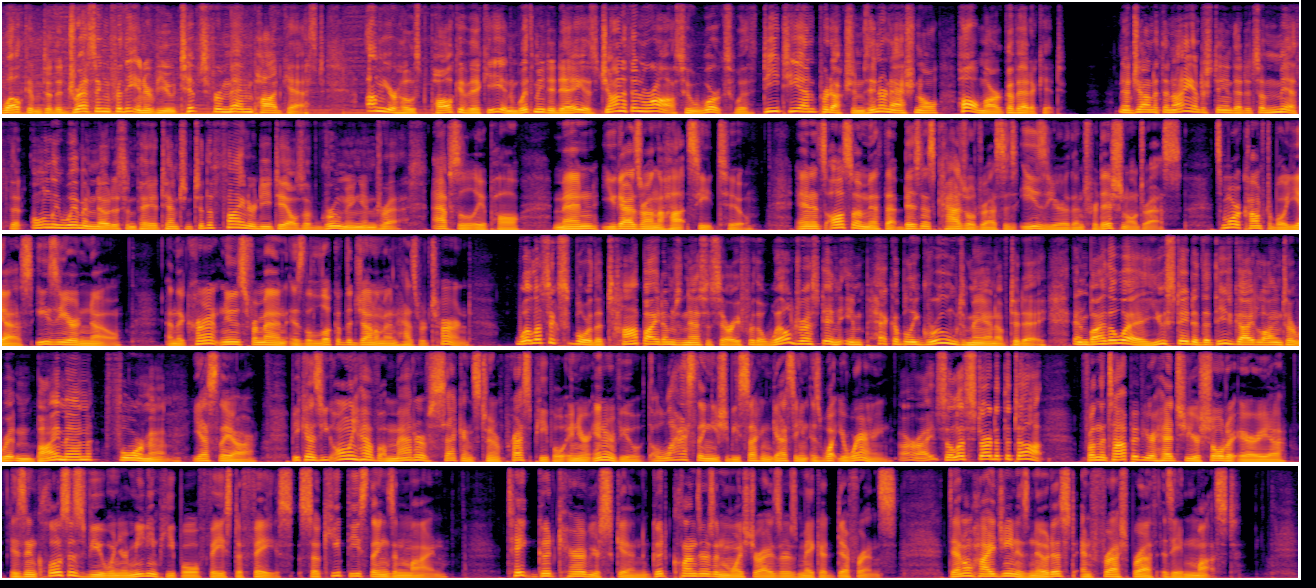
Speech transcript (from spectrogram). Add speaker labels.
Speaker 1: Welcome to the Dressing for the Interview Tips for Men podcast. I'm your host, Paul Kavicki, and with me today is Jonathan Ross, who works with DTN Productions International, Hallmark of Etiquette. Now, Jonathan, I understand that it's a myth that only women notice and pay attention to the finer details of grooming and dress.
Speaker 2: Absolutely, Paul. Men, you guys are on the hot seat too. And it's also a myth that business casual dress is easier than traditional dress. It's more comfortable, yes, easier, no. And the current news for men is the look of the gentleman has returned.
Speaker 1: Well, let's explore the top items necessary for the well dressed and impeccably groomed man of today. And by the way, you stated that these guidelines are written by men for men.
Speaker 2: Yes, they are. Because you only have a matter of seconds to impress people in your interview, the last thing you should be second guessing is what you're wearing.
Speaker 1: All right, so let's start at the top.
Speaker 2: From the top of your head to your shoulder area is in closest view when you're meeting people face to face, so keep these things in mind. Take good care of your skin. Good cleansers and moisturizers make a difference. Dental hygiene is noticed, and fresh breath is a must.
